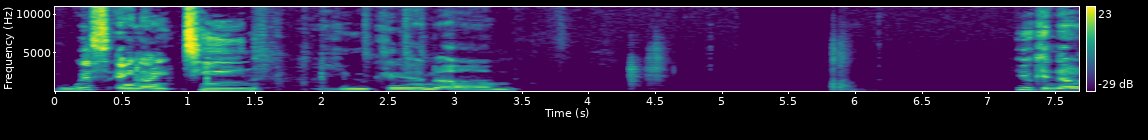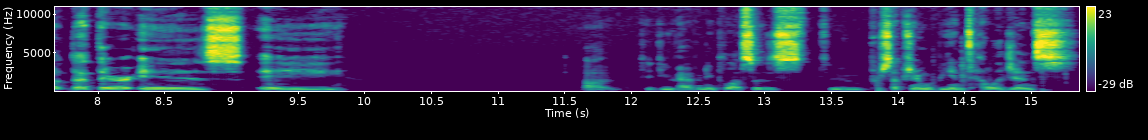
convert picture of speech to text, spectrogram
with a 19, you can um, you can note that there is a. Uh, did you have any pluses to perception? It would be intelligence.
